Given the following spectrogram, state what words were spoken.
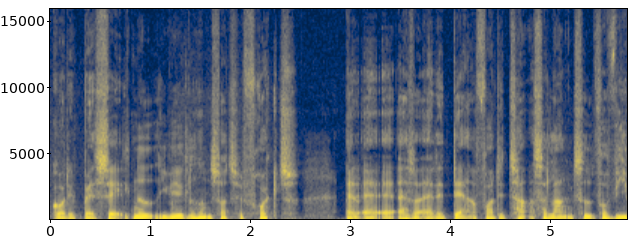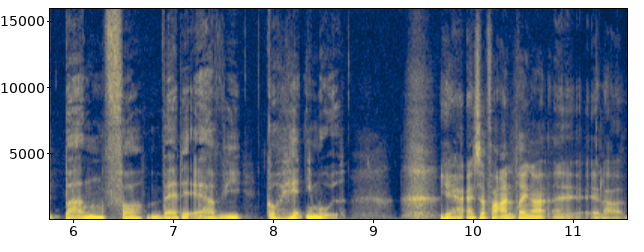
går det basalt ned i virkeligheden så til frygt? Er, er, altså, er det derfor, det tager så lang tid, for vi er bange for, hvad det er, vi går hen imod? Ja, altså forandringer, øh, eller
